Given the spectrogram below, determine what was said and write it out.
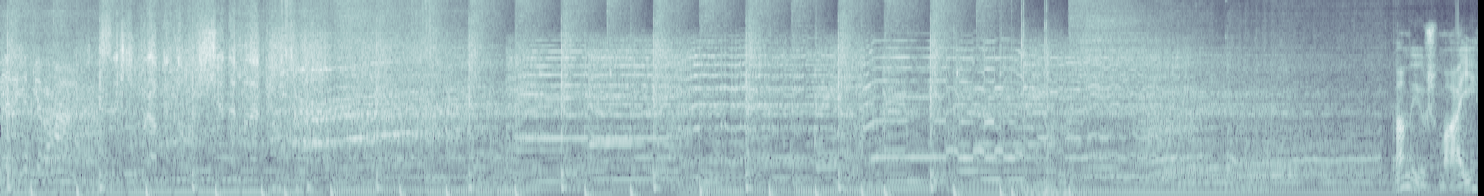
viene se cierra más. 6 prawy do 7 lewy. Mamy już maj,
